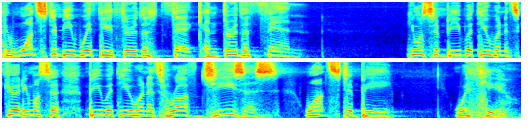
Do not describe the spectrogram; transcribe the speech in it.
who wants to be with you through the thick and through the thin. He wants to be with you when it's good. He wants to be with you when it's rough. Jesus wants to be with you.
